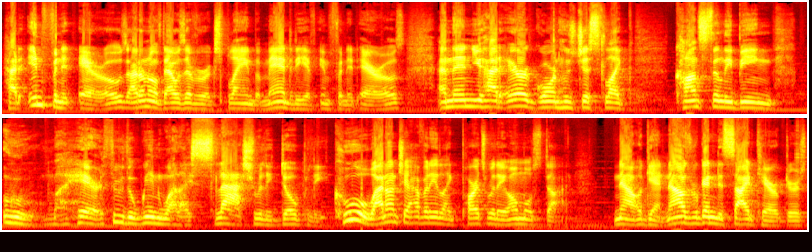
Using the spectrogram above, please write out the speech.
had infinite arrows. I don't know if that was ever explained, but man, did he have infinite arrows. And then you had Aragorn, who's just like constantly being, ooh, my hair through the wind while I slash really dopely. Cool, why don't you have any like parts where they almost die? Now, again, now as we're getting to side characters,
